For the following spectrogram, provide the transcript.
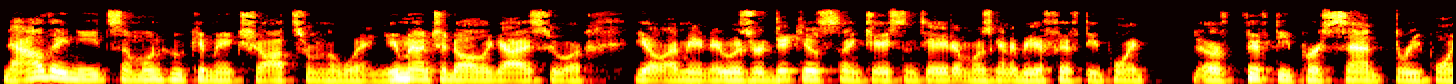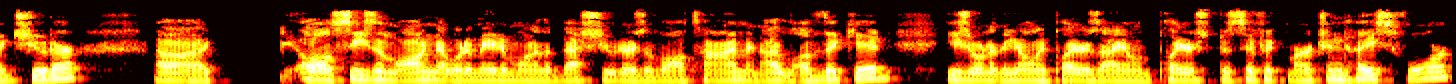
Now they need someone who can make shots from the wing. You mentioned all the guys who are. You know, I mean, it was ridiculous to think Jayson Tatum was going to be a fifty point or 50% three point shooter. Uh, all season long that would have made him one of the best shooters of all time. And I love the kid. He's one of the only players I own player specific merchandise for.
